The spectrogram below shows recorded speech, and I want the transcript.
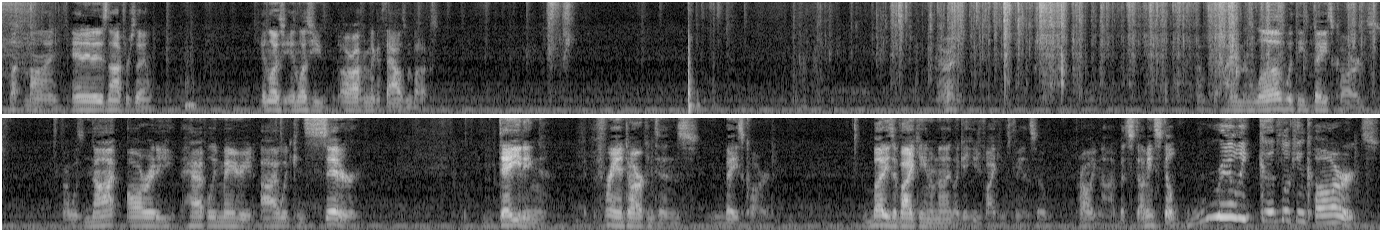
but mine, and it is not for sale. Unless unless you are offering like a thousand bucks. All right. Okay, I am in love with these base cards. If I was not already happily married, I would consider dating Fran Tarkenton's base card. But he's a Viking, and I'm not like a huge Vikings fan, so probably not. But st- I mean, still really good looking cards.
